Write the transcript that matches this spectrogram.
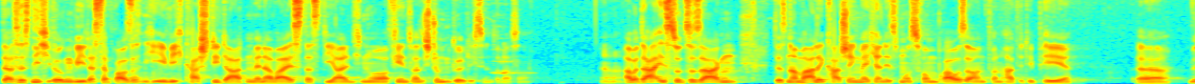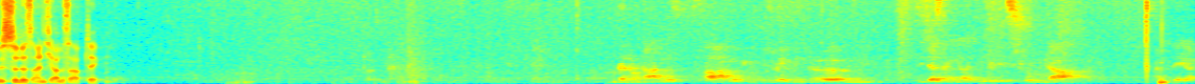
dass es nicht irgendwie, dass der Browser nicht ewig cacht die Daten, wenn er weiß, dass die eigentlich nur 24 Stunden gültig sind oder so. Ja, aber da ist sozusagen das normale Caching-Mechanismus vom Browser und von HTTP, äh, müsste das eigentlich alles abdecken. Dann noch eine andere Frage, ähm, sieht das eigentlich aus, wie viel ist schon da an Layern?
